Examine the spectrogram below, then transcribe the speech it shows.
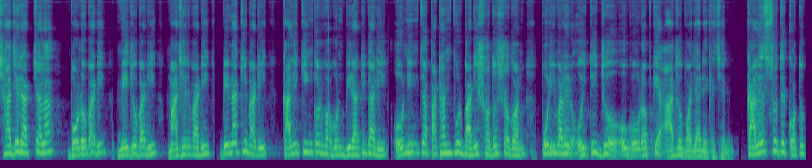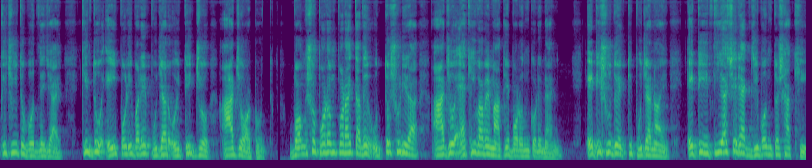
সাজের আটচালা বড় বাড়ি বাড়ি মাঝের বাড়ি, বেনাকি বাড়ি, কালীকিঙ্কর ভবন, বিরাটি বাড়ি ও নিমতা পাঠানপুর বাড়ির সদস্যগণ পরিবারের ঐতিহ্য ও গৌরবকে আজও বজায় রেখেছেন। কালের স্রোতে কত কিছুই তো বদলে যায়, কিন্তু এই পরিবারের পূজার ঐতিহ্য আজও অটুট। বংশ পরম্পরায় তাদের উত্তরসূরিরা আজও একইভাবে মাকে বরণ করে নেন। এটি শুধু একটি পূজা নয়, এটি ইতিহাসের এক জীবন্ত সাক্ষী,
